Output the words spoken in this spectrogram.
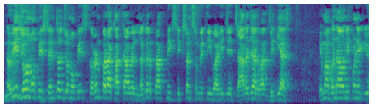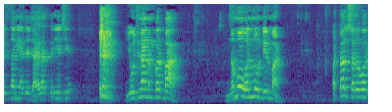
નવી zone office central zone office Karanpara ખાતે આવેલ નગર પ્રાથમિક શિક્ષણ સમિતિવાળી જે ચાર હજાર વાર જગ્યા છે, એમાં બનાવવાની પણ એક યોજનાની આજે જાહેરાત કરીએ છીએ. યોજના નંબર બાર, નમો વનનું નિર્માણ. અટલ સરોવર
